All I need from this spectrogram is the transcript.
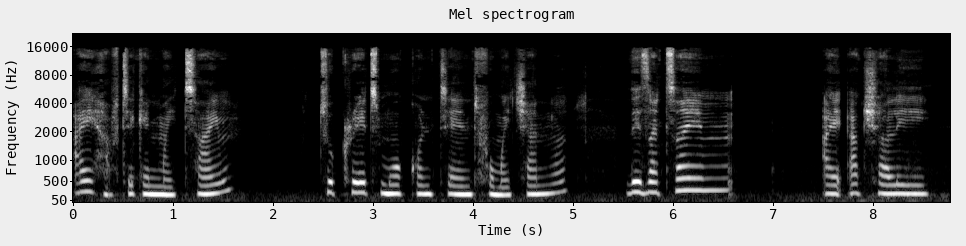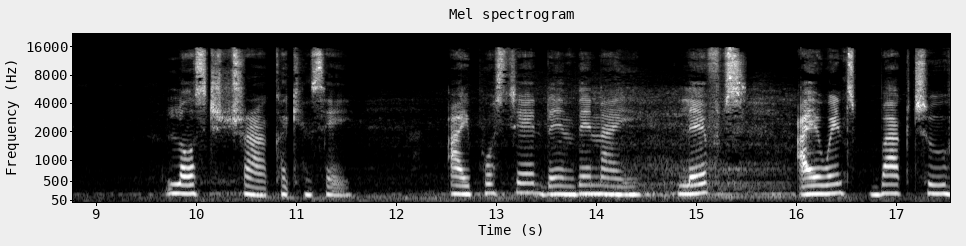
I have taken my time to create more content for my channel. There's a time I actually lost track, I can say. I posted and then I left. I went back to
